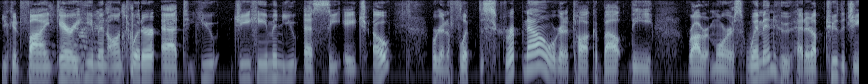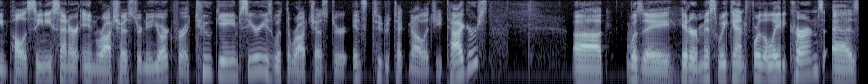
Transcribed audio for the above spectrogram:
You can find Gary Heeman on Twitter at U G Heeman U S C H O. We're gonna flip the script now. We're gonna talk about the Robert Morris women who headed up to the Gene Polisseni Center in Rochester, New York for a two game series with the Rochester Institute of Technology Tigers. Uh, was a hit or miss weekend for the Lady Kerns as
